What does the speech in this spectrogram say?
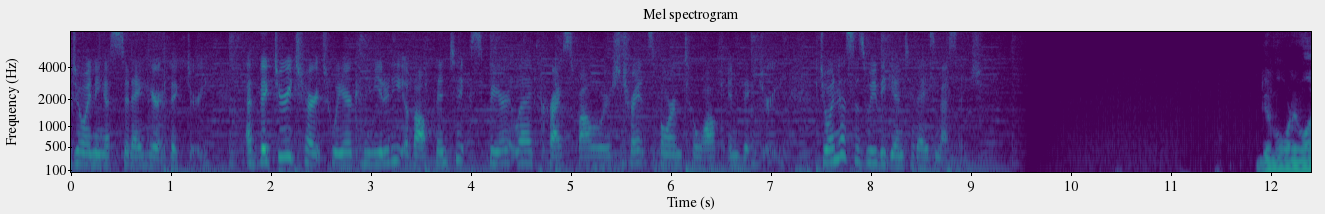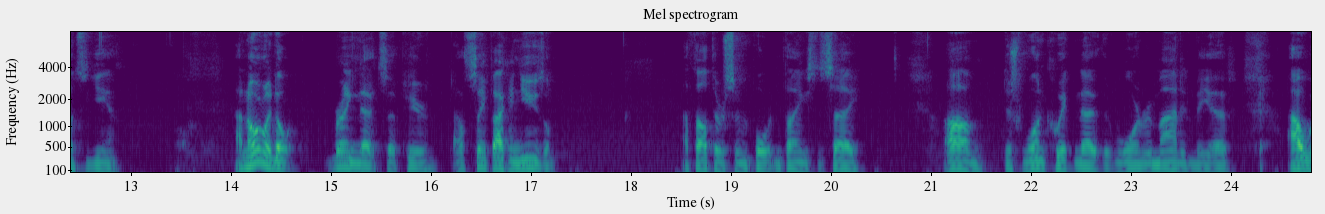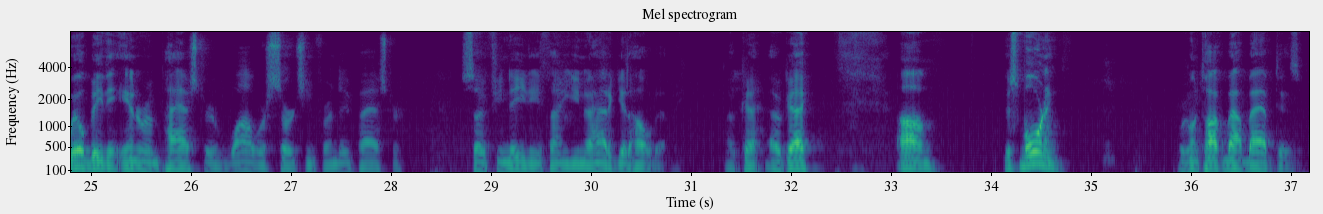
Joining us today here at Victory. At Victory Church, we are a community of authentic, spirit led Christ followers transformed to walk in victory. Join us as we begin today's message. Good morning once again. I normally don't bring notes up here. I'll see if I can use them. I thought there were some important things to say. Um, just one quick note that Warren reminded me of. I will be the interim pastor while we're searching for a new pastor. So if you need anything, you know how to get a hold of me. Okay, okay. Um, this morning, we're going to talk about baptism.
